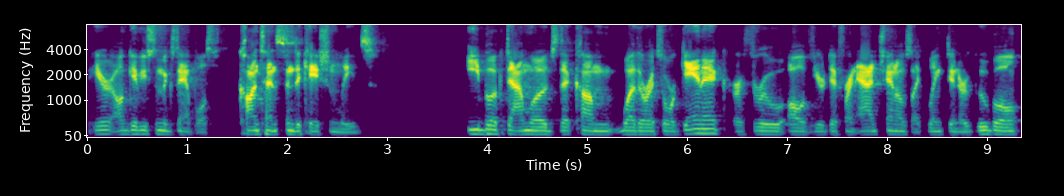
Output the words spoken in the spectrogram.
here I'll give you some examples. content syndication leads, ebook downloads that come, whether it's organic or through all of your different ad channels like LinkedIn or Google.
